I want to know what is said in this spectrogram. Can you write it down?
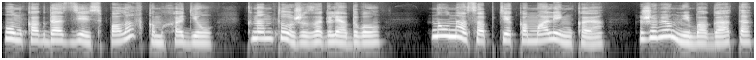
«Он, когда здесь по лавкам ходил, к нам тоже заглядывал. Но у нас аптека маленькая, живем небогато.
